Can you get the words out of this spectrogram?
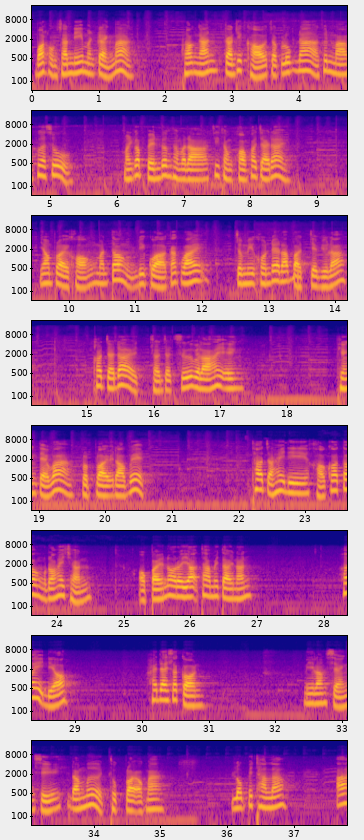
บอสของฉันนี้มันแกร่งมาก เพราะงั้นการที่เขาจะลุกหน้าขึ้นมาเพื่อสู้ มันก็เป็นเรื่องธรรมดาที่ทำความเข้าใจได้ ยอมปล่อยของมันต้องดีกว่ากักไว้ จะมีคนได้รับบาดเจ็บอยู่แล้ว เข้าใจได้ฉันจะซื้อเวลาให้เอง เพียงแต่ว่าปลดปล่อยดาวเวทถ้าจะให้ดีเขาก็ต้องรอให้ฉัน ออกไปนอกระยะถ้าไม่ตายนั้น เฮ้ย เดี๋ยว ให้ได้ซะก่อน มีลำแสงสีดำมืดถูกปล่อยออกมาหลบไม่ทันแล้ว อะ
